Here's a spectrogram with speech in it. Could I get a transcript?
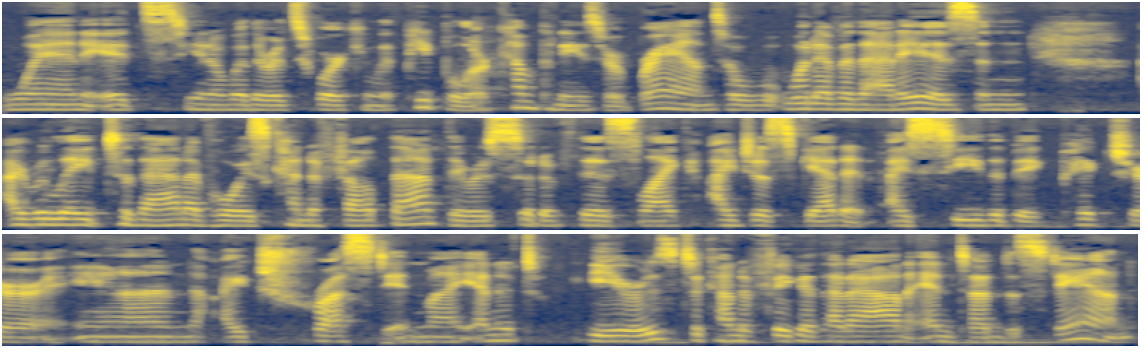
when it's, you know, whether it's working with people or companies or brands or whatever that is. And I relate to that. I've always kind of felt that. There is sort of this like, I just get it. I see the big picture and I trust in my, and it took years to kind of figure that out and to understand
